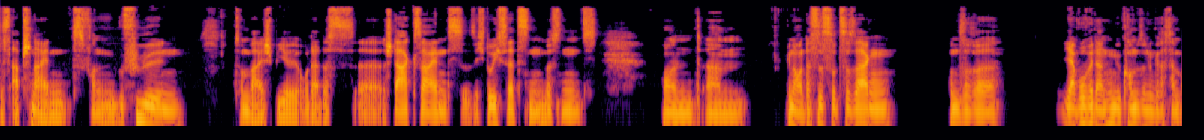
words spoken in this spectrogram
des Abschneidens von Gefühlen, zum Beispiel oder des äh, Starkseins sich durchsetzen müssen. Und ähm, genau, das ist sozusagen unsere, ja, wo wir dann hingekommen sind und gesagt haben,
